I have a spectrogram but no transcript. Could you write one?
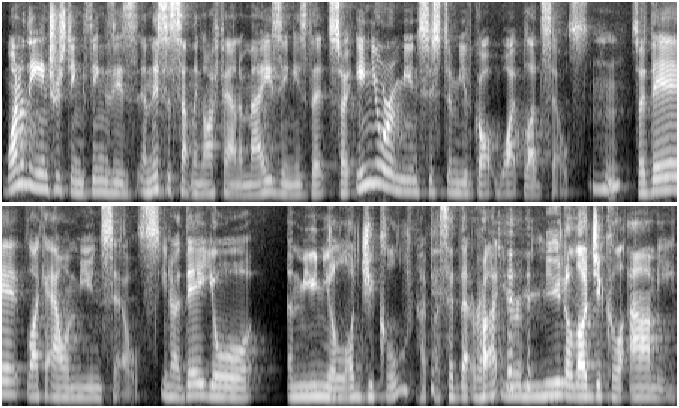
One of the interesting things is, and this is something I found amazing, is that so in your immune system, you've got white blood cells. Mm-hmm. So they're like our immune cells. You know, they're your immunological, I hope I said that right, your immunological army.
